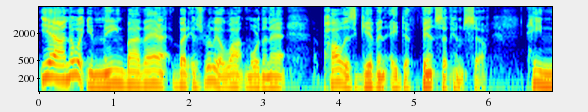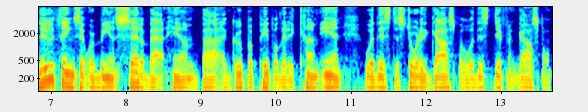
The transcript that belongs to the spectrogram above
yeah, I know what you mean by that, but it was really a lot more than that. Paul is given a defense of himself. He knew things that were being said about him by a group of people that had come in with this distorted gospel, with this different gospel,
